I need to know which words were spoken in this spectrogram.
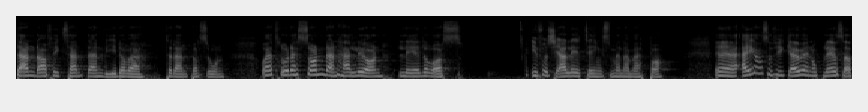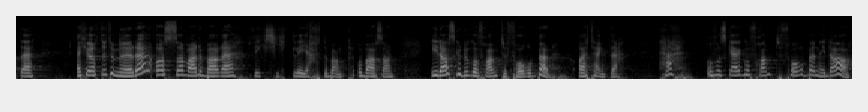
den da fikk sendt den videre til den personen. Og jeg tror det er sånn Den hellige ånd leder oss i forskjellige ting som en er med på. Eh, en gang så fikk jeg òg en opplevelse at jeg, jeg kjørte til møte, og så var det bare Fikk skikkelig hjertebank. Og bare sånn I dag skal du gå fram til forbønn. Og jeg tenkte Hæ? Hvorfor skal jeg gå fram til forbønn i dag?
